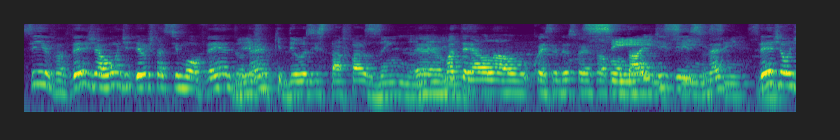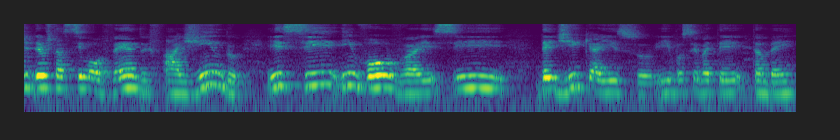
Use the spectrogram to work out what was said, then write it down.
Sirva, veja onde Deus está se movendo, Veja né? o que Deus está fazendo. É, né? o material lá, o Conhecendo Deus foi a vontade, diz sim, isso, né? sim, sim. Veja onde Deus está se movendo, agindo e se envolva e se dedique a isso e você vai ter também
